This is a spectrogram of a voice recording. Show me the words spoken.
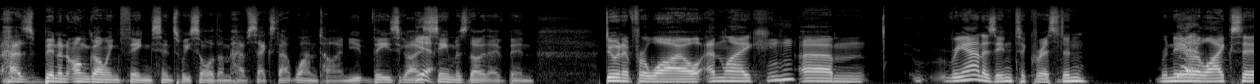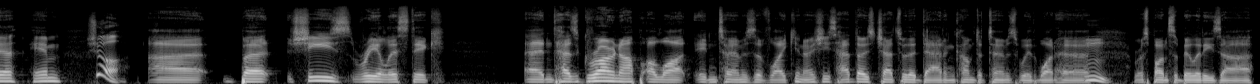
has been an ongoing thing since we saw them have sex that one time. You, these guys Yeah. seem as though they've been doing it for a while, and like, Mm-hmm. um, Rhaenyra's into Criston. Rhaenyra Yeah. likes her, him. sure. uh, but she's realistic and has grown up a lot in terms of like you know she's had those chats with her dad and come to terms with what her Hmm. responsibilities are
